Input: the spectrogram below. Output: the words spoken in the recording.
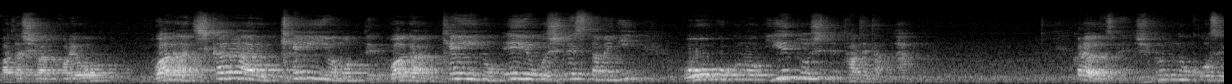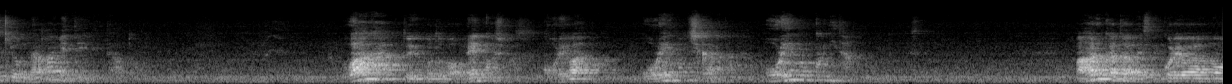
私はこれを我が力ある権威をもって我が権威の栄誉を示すために王国の家として建てたのだ。彼はですね自分の功績を眺めていた後我がという言葉を連呼します。これは俺の力だ。俺の国だ、まあ、る方はですねこれはあの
